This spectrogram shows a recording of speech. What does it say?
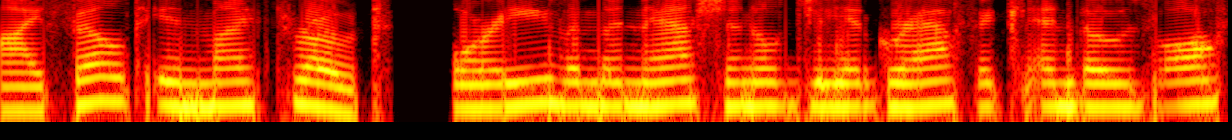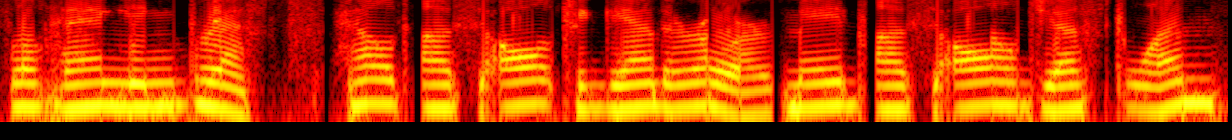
I felt in my throat, or even the National Geographic and those awful hanging breasts held us all together or made us all just one.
